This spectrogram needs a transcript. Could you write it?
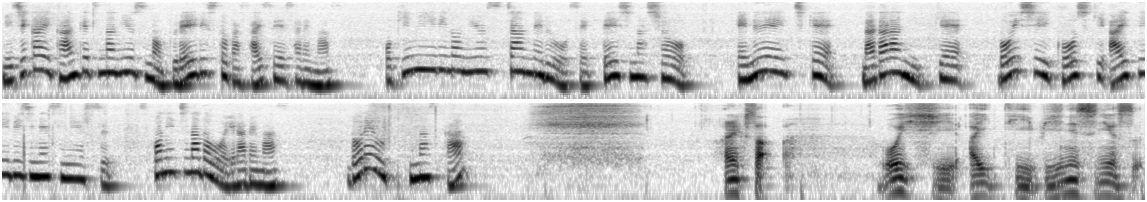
短い簡潔なニュースのプレイリストが再生されます。お気に入りのニュースチャンネルを設定しましょう。NHK、ながら日経、ボイシー公式 IT ビジネスニュース、スポニチなどを選べます。どれを聞きますか？アレクサ、ボイシー IT ビジネスニュース。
